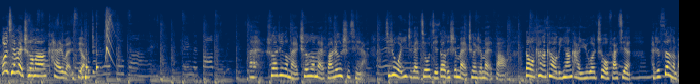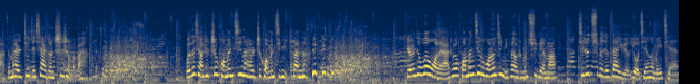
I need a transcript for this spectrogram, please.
我有钱买车吗？开玩笑。哎，说到这个买车和买房这个事情呀，其实我一直在纠结到底是买车还是买房。当我看了看我的银行卡余额之后，发现还是算了吧，咱们还是纠结下一顿吃什么吧。我在想是吃黄焖鸡呢，还是吃黄焖鸡米饭呢？有人就问我了呀，说黄焖鸡和黄焖鸡米饭有什么区别吗？其实区别就在于有钱和没钱。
